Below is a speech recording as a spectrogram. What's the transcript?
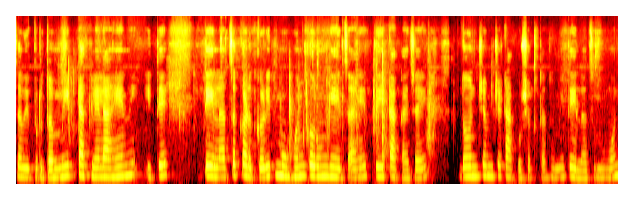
चवीपुरतं मीठ टाकलेलं आहे आणि इथे तेलाचं कडकडीत मोहन करून घ्यायचं आहे. ते टाकायचं आहे. दोन चमचे टाकू शकता तुम्ही तेलाचं मोहन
